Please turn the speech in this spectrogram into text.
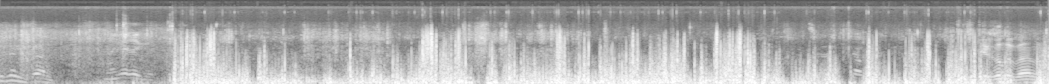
yedin, gəlin. Nə qədər Yığılıb hə.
